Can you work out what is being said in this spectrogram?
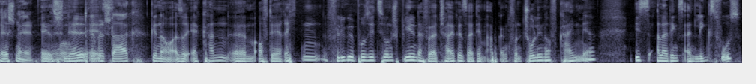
Er ist schnell. Er ist schnell. Er ist stark. Genau, also er kann ähm, auf der rechten Flügelposition spielen. Dafür hat Schalke seit dem Abgang von Cholinov keinen mehr. Ist allerdings ein Linksfuß.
